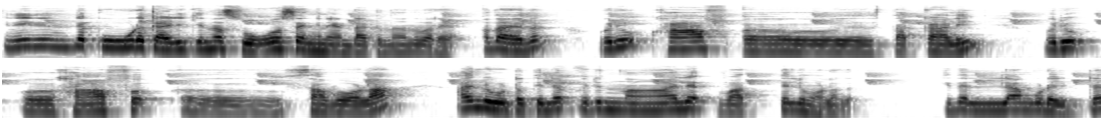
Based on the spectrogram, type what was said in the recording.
ഇനി ഇതിന്റെ കൂടെ കഴിക്കുന്ന സോസ് എങ്ങനെ ഉണ്ടാക്കുന്നതെന്ന് പറയാം. അതായത് ഒരു ഹാഫ് തക്കാളി ഒരു ഹാഫ് സവോള അതിന്റെ കൂട്ടത്തിൽ ഒരു നാല് വത്തൽ മുളക്. ഇതെല്ലാം കൂടെ ഇട്ട്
